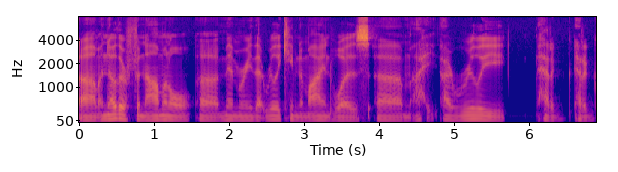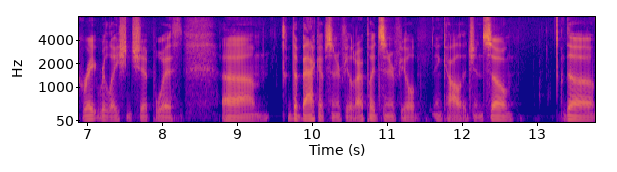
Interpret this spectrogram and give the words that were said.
Um, another phenomenal uh, memory that really came to mind was um, I I really had a had a great relationship with um, the backup center fielder. I played center field in college, and so the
